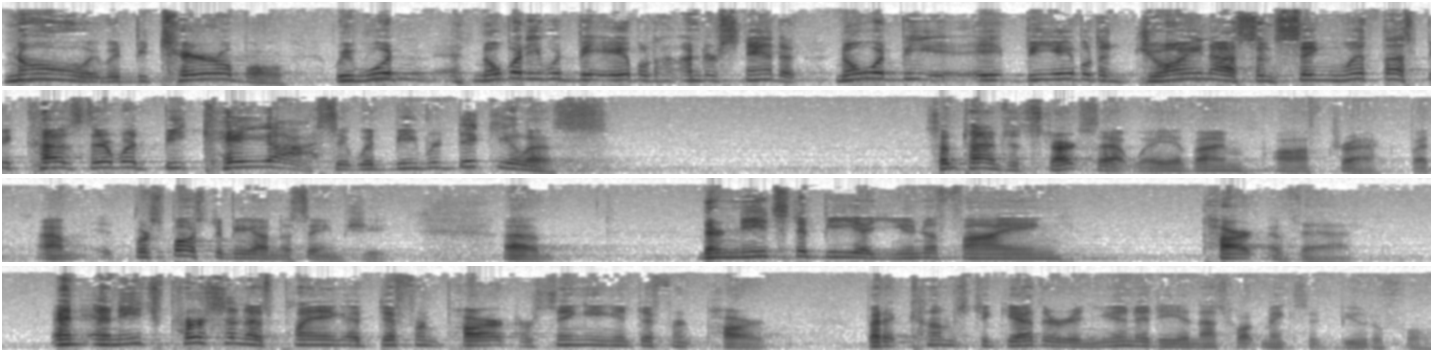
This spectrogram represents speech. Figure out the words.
No, it would be terrible. We wouldn't, nobody would be able to understand it. No one would be, eh, be able to join us and sing with us because there would be chaos. It would be ridiculous. Sometimes it starts that way if I'm off track, but um, we're supposed to be on the same sheet. Uh, there needs to be a unifying part of that. And, and each person is playing a different part or singing a different part, but it comes together in unity, and that's what makes it beautiful.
